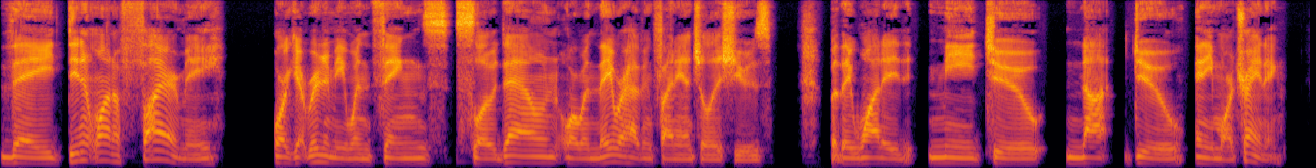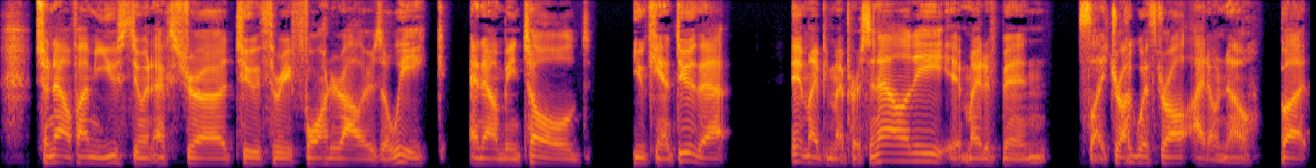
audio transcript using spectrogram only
they didn't want to fire me or get rid of me when things slowed down or when they were having financial issues, but they wanted me to not do any more training. So now if I'm used to an extra two, three, four hundred dollars a week, and now I'm being told you can't do that, it might be my personality. It might have been slight drug withdrawal. I don't know. But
